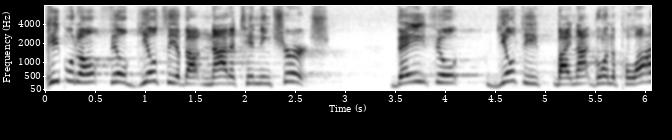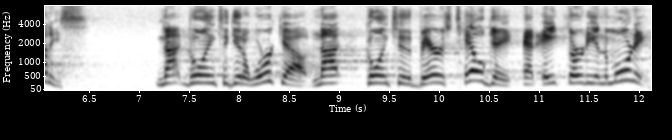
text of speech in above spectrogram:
People don't feel guilty about not attending church. They feel guilty by not going to Pilates, not going to get a workout, not going to the Bears tailgate at 8:30 in the morning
